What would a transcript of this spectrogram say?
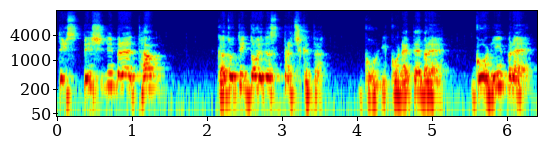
Ти спиш ли, бре, там? Като ти дойда с пръчката. Гони конете, бре! Гони, бре!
